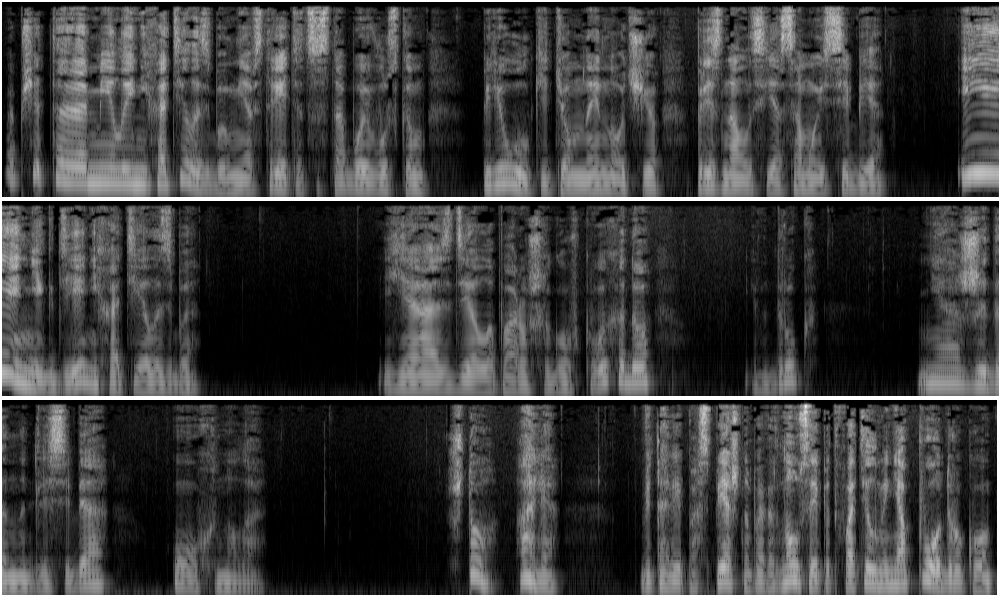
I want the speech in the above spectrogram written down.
«Вообще-то, милый, не хотелось бы мне встретиться с тобой в узком переулке темной ночью», призналась я самой себе. «И нигде не хотелось бы». Я сделала пару шагов к выходу и вдруг неожиданно для себя охнула. «Что, Аля?» Виталий поспешно повернулся и подхватил меня под руку.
